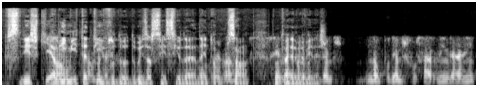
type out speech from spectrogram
que se diz que é não, limitativo não, do, do, exercício da, da interrupção voluntária de gravidez. Não podemos, não podemos forçar ninguém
